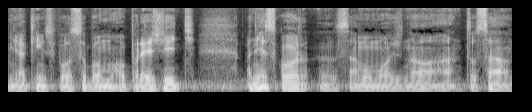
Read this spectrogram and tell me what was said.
nejakým spôsobom ho prežiť a neskôr sa mu možno, a to sa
